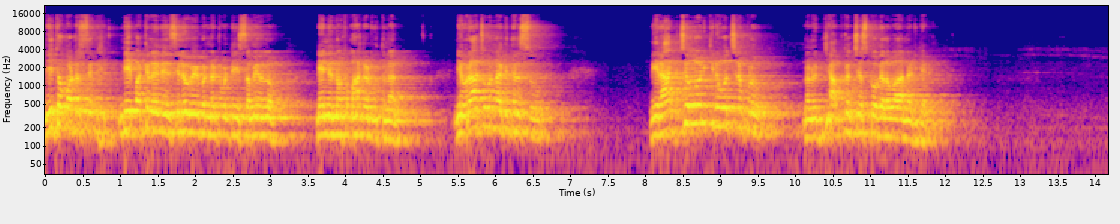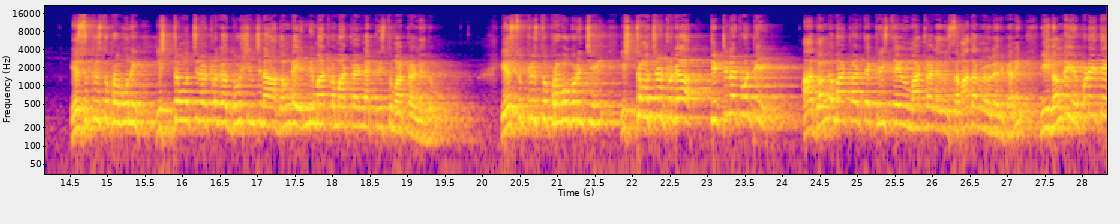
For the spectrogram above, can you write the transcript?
నీతో పాటు నీ పక్కన నేను సిలువ వేయబడినటువంటి ఈ సమయంలో నేను నిన్న ఒక మాట అడుగుతున్నాను. నీవు రాజు నాకు తెలుసు. నీ రాజ్యంలోనికి నువ్వు వచ్చినప్పుడు నన్ను జ్ఞాపకం చేసుకోగలవా అని అడిగాడు. యేసుక్రీస్తు ప్రభువుని ఇష్టం వచ్చినట్లుగా దూషించిన ఆ దొంగ ఎన్ని మాటలు మాట్లాడినా క్రీస్తు మాట్లాడలేదు. యేసుక్రీస్తు ప్రభు గురించి ఇష్టం వచ్చినట్లుగా తిట్టినటువంటి ఆ దొంగ మాట్లాడితే క్రీస్తు ఏమి మాట్లాడలేదు సమాధానం ఇవ్వలేదు. కానీ ఈ దొంగ ఎప్పుడైతే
